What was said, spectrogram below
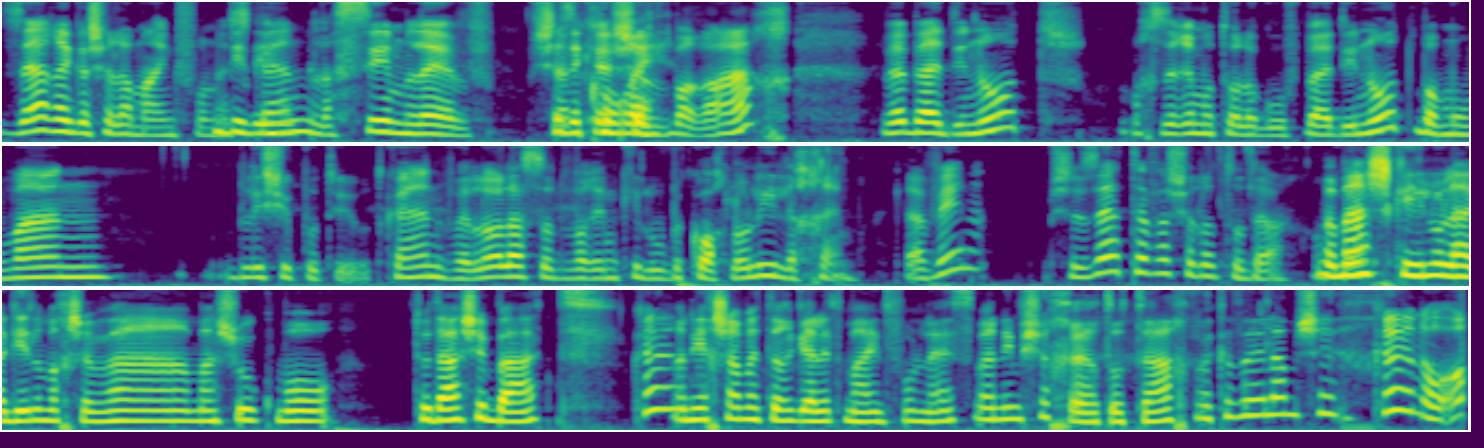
זה הרגע של המיינדפולנס, בדיוק. כן? לשים לב. שהקשב ברח, ובעדינות מחזירים אותו לגוף. בעדינות במובן בלי שיפוטיות, כן? ולא לעשות דברים כאילו בכוח, לא להילחם. להבין שזה הטבע של התודעה. אוקיי? ממש כאילו להגיד למחשבה משהו כמו, תודה שבאת, כן. אני עכשיו מתרגלת מיינדפולנס ואני משחררת אותך, וכזה להמשיך. כן, או, או,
